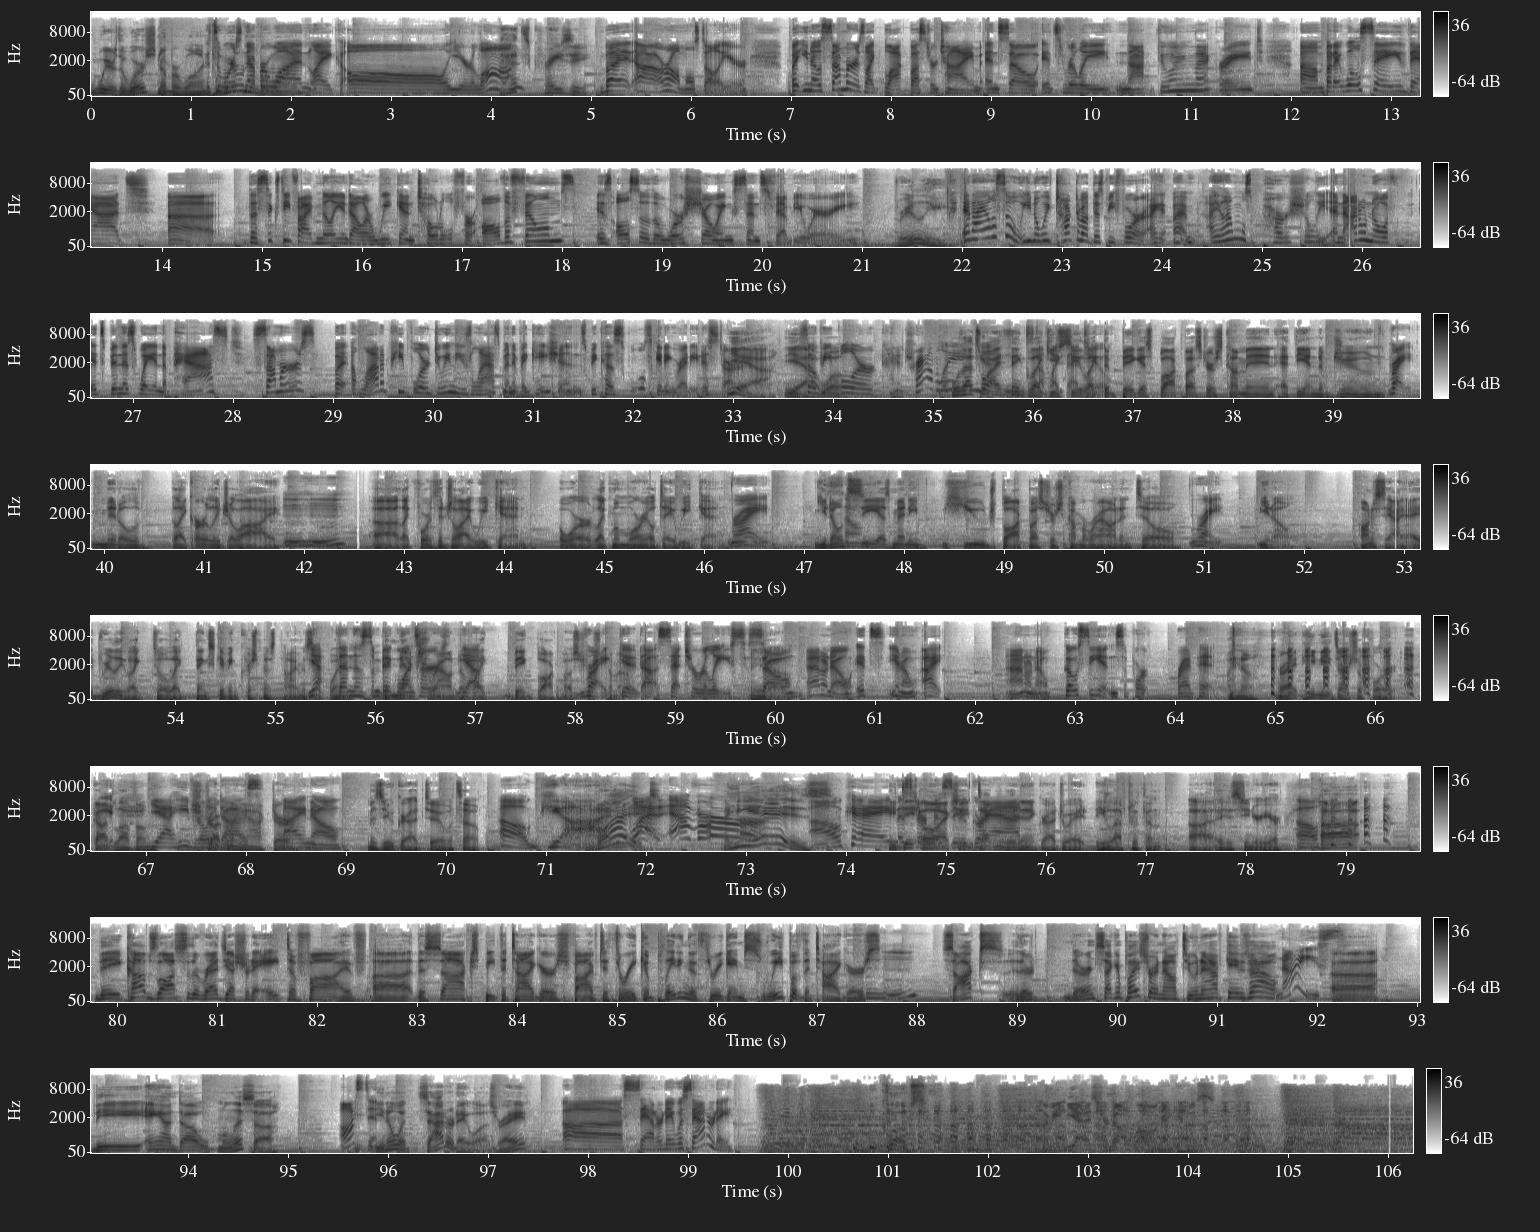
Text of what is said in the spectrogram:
We're the worst number one. it's the worst were number one, like all year long. That's crazy. but uh, or almost all year. But you know, summer is like blockbuster time, and so it's really not doing that great. Um, but I will say that uh, the $65 million weekend total for all the films is also the worst showing since February. Really? And I also, you know, we've talked about this before. I, I, I almost partially, and I don't know if it's been this way in the past summers, but a lot of people are doing these last minute vacations because school's getting ready to start. Yeah, yeah. So well- people are kind of traveling. Well, that's why I think like you see like too. the biggest blockbusters come in at the end of June, Right. Middle of like early July, Mm-hmm. uh, like Fourth of July weekend or like Memorial Day weekend. Right. You don't So- see as many huge blockbusters come around until Right. you know. Honestly, I, I really like till like Thanksgiving, Christmas time. Is Yeah, like when then there's some big the ones next are- round of yeah. like big blockbusters Right. come out. Get uh, set to release. Yeah. So I don't know. It's you know I, I don't know. Go see it and support Brad Pitt. I know, right? He needs our support. God love him. Yeah, he really Struggling does. actor. I know. Mizzou grad too. What's up? Oh God. What? Whatever. He is. Okay, He Mr. did. Oh, Mizzou actually, grad. technically didn't graduate. He left within uh, his senior year. Oh. Uh, the Cubs lost to the Reds yesterday, eight to five. Uh, the Sox beat the Tigers five to three, completing the three-game sweep of the Tigers. Mm-hmm. Sox, they're they're in second place right now, two and a half games out. Nice. Uh, the and oh, Melissa, Austin. you know what Saturday was, right? Uh, Saturday was Saturday. Close. I mean, yes, you're not wrong, I guess.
